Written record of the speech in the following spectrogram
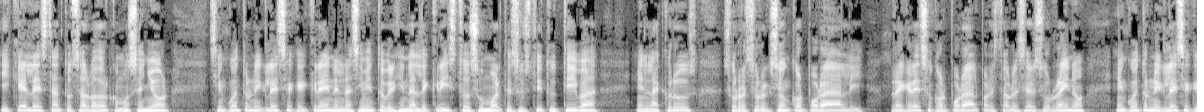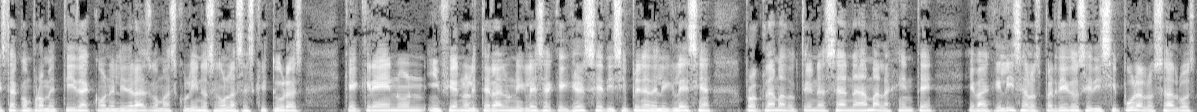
y que Él es tanto Salvador como Señor, si encuentra una iglesia que cree en el nacimiento virginal de Cristo, su muerte sustitutiva en la cruz, su resurrección corporal y regreso corporal para establecer su reino, encuentra una iglesia que está comprometida con el liderazgo masculino según las escrituras, que cree en un infierno literal, una iglesia que ejerce disciplina de la iglesia, proclama doctrina sana, ama a la gente, evangeliza a los perdidos y disipula a los salvos,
